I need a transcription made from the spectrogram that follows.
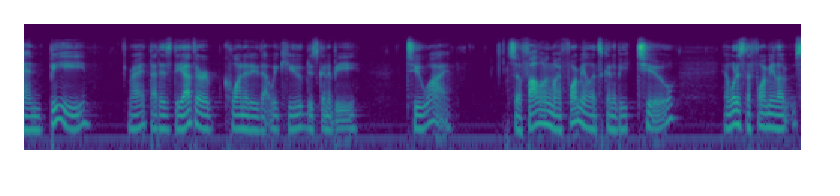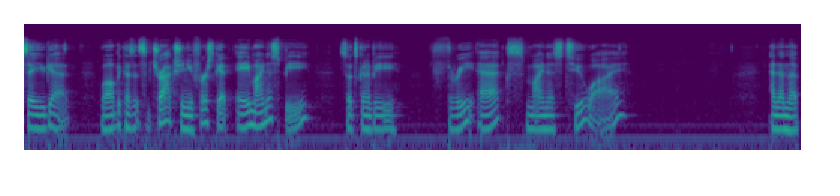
and b, right, that is the other quantity that we cubed, is going to be 2y. So following my formula, it's going to be 2. And what does the formula say you get? Well, because it's subtraction, you first get a minus b, so it's going to be 3x minus 2y. And then the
